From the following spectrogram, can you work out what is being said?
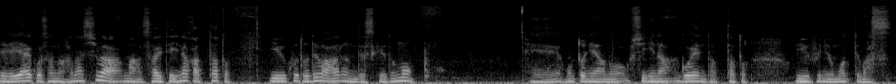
えー、八重子さんの話は、まあ、されていなかったということではあるんですけれども、えー、本当にあの不思議なご縁だったというふうに思ってます。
